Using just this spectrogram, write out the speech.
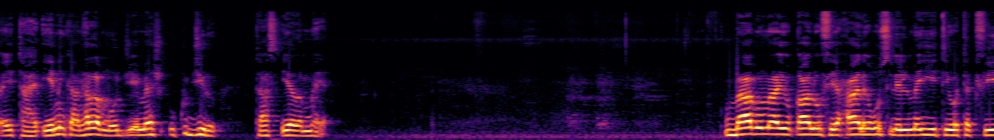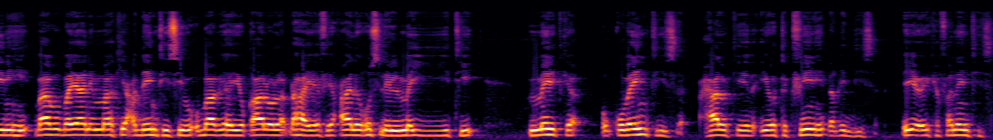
ay tahay iyo ninkan hala muujiyay meesha uu ku jiro taas iyada maya baabu maa yuqaalu fi xaali gusli lmeyiti wa takfiinihi. Baabu bayaani maa kii cadayntiisiibu u baab yahay. Yuqaalu la dhahayo fii xaali gusli lmeyiti meydka uqubeyntiisa xaalkeeda iyo takfiinihi dhaqidiisa iyo kafanayntiisa.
